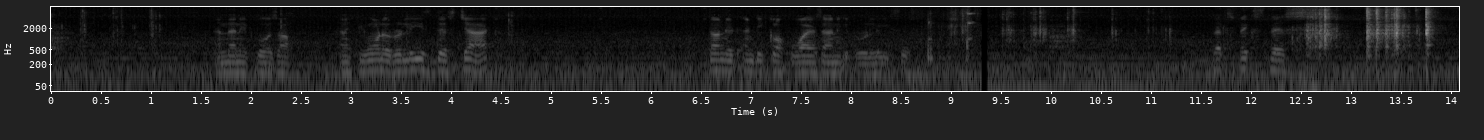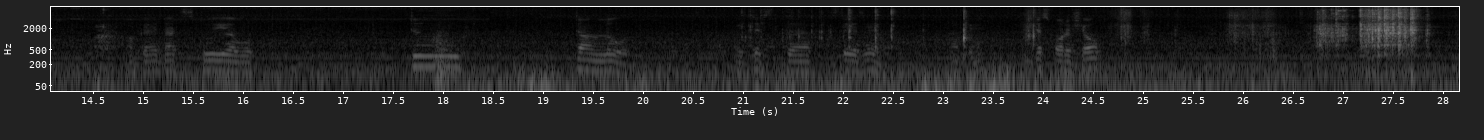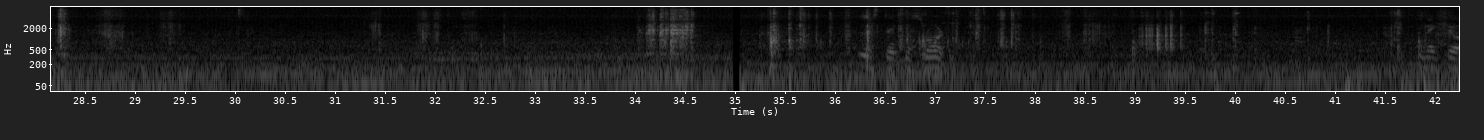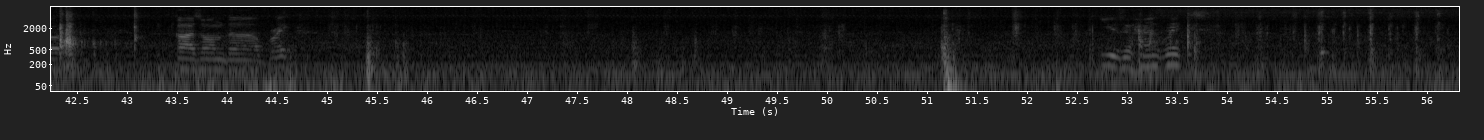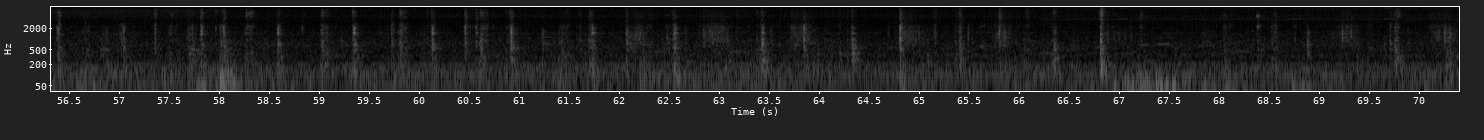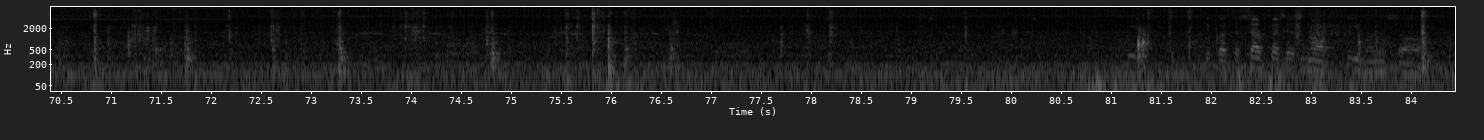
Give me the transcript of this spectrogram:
and then it goes up. And if you want to release this jack turn it anti-clockwise and it releases. Let's fix this. Okay that's two year two ton load. It just uh, stays in okay just for a show let's take this rod make sure car's on the brake use your hand the surface is not even so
